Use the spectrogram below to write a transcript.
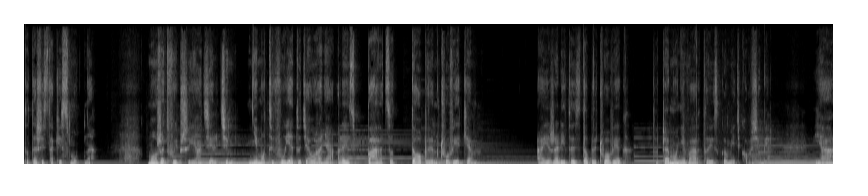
To też jest takie smutne. Może Twój przyjaciel Cię nie motywuje do działania, ale jest bardzo dobrym człowiekiem. A jeżeli to jest dobry człowiek, to czemu nie warto jest go mieć koło siebie? Ja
